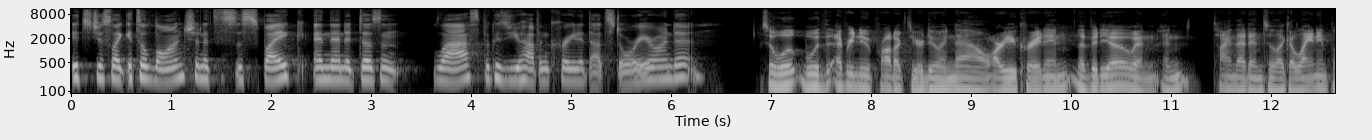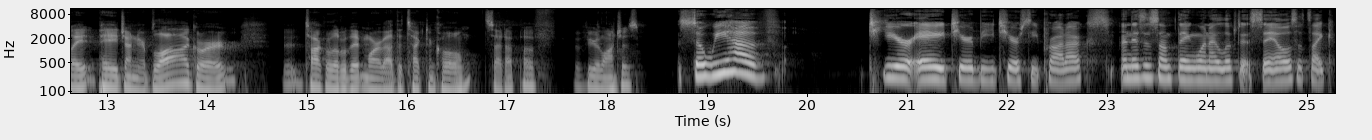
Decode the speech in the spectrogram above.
It's just like it's a launch and it's a spike, and then it doesn't last because you haven't created that story around it. So with every new product you're doing now, are you creating a video and and tying that into like a landing page on your blog, or uh, talk a little bit more about the technical setup of of your launches? So we have tier A, tier B, tier C products, and this is something when I looked at sales, it's like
